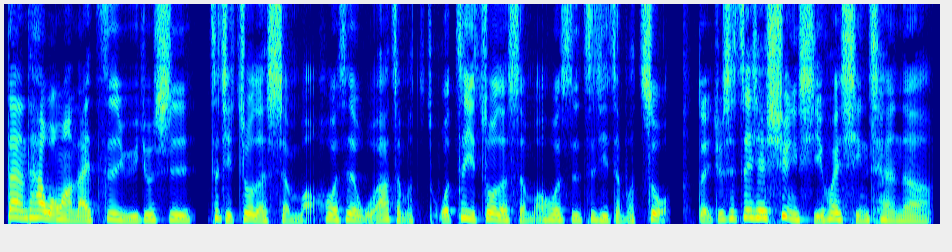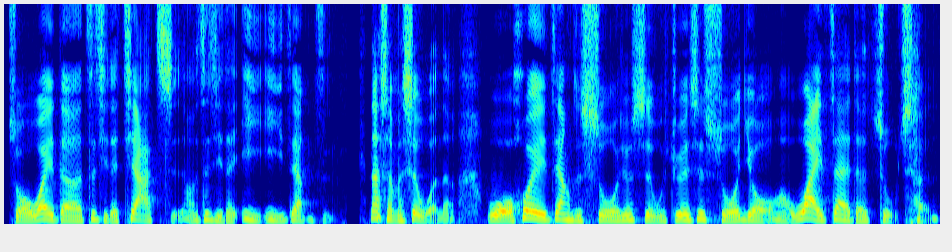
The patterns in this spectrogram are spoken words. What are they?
但它往往来自于就是自己做了什么，或者是我要怎么，我自己做了什么，或者是自己怎么做。对，就是这些讯息会形成了所谓的自己的价值，啊自己的意义这样子。那什么是我呢？我会这样子说，就是我觉得是所有外在的组成，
